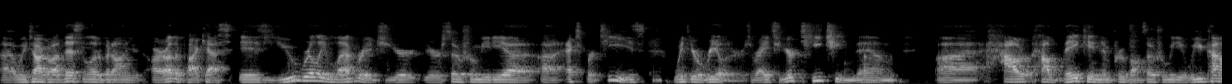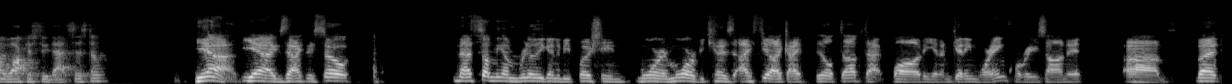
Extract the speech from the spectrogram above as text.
uh, we talk about this a little bit on our other podcast, is you really leverage your your social media uh, expertise with your realtors, right? So you're teaching them uh, how how they can improve on social media. Will you kind of walk us through that system? Yeah, yeah, exactly. So that's something I'm really going to be pushing more and more because I feel like I've built up that quality and I'm getting more inquiries on it. Um, but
